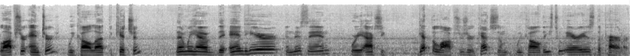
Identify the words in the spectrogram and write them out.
lobster enter. We call that the kitchen. Then we have the end here and this end where you actually get the lobsters or catch them. We call these two areas the parlor.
